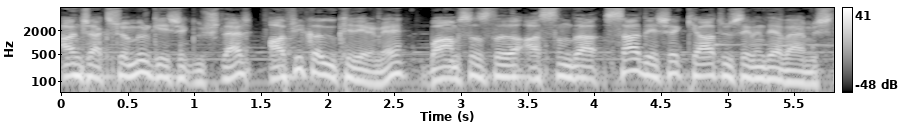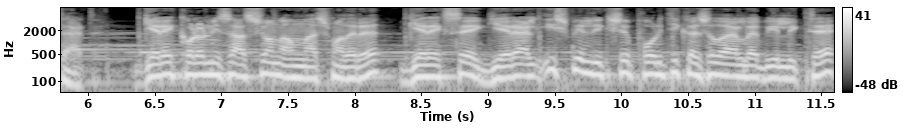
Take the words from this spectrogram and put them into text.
Ancak sömürgeci güçler Afrika ülkelerine bağımsızlığı aslında sadece kağıt üzerinde vermişlerdi. Gerek kolonizasyon anlaşmaları, gerekse yerel işbirlikçi politikacılarla birlikte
